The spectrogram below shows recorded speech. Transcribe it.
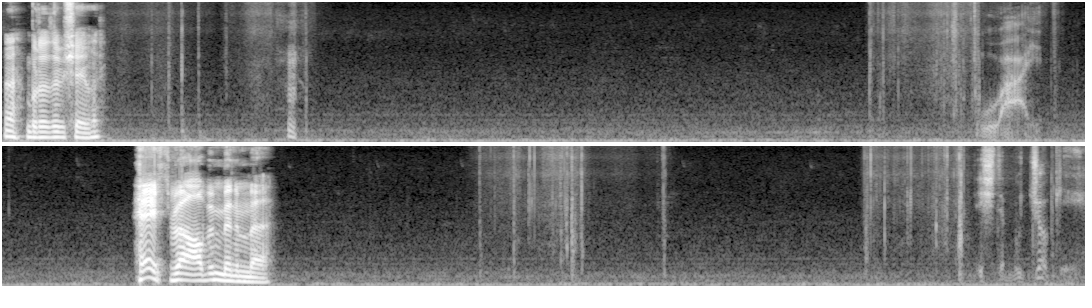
Heh, burada bir şey var. Hey be abim benim be. İşte bu çok iyi.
